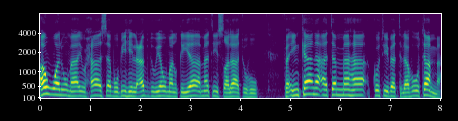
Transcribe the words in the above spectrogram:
أول ما يحاسب به العبد يوم القيامة صلاته فإن كان أتمها كتبت له تامة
